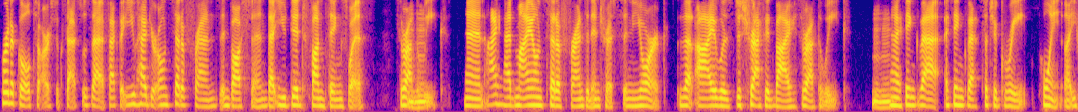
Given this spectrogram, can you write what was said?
critical to our success was that fact that you had your own set of friends in Boston that you did fun things with throughout mm-hmm. the week. And I had my own set of friends and interests in New York that I was distracted by throughout the week. Mm-hmm. And I think that I think that's such a great point. Like you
